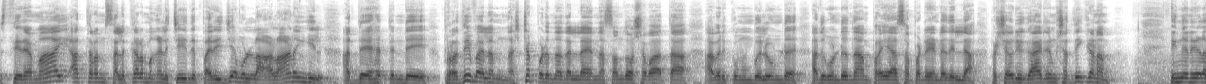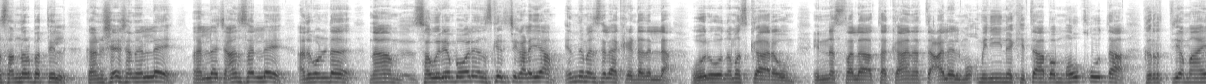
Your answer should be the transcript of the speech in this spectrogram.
സ്ഥിരമായി അത്തരം സൽക്കർമ്മങ്ങൾ ചെയ്ത് പരിചയമുള്ള ആളാണെങ്കിൽ അദ്ദേഹത്തിന്റെ പ്രതിഫലം നഷ്ടപ്പെടുന്നതല്ല എന്ന സന്തോഷവാർത്ത അവർക്ക് മുമ്പിലുണ്ട്. അതുകൊണ്ട് നാം പ്രയാസപ്പെടേണ്ടതില്ല. പക്ഷെ ഒരു കാര്യം ശ്രദ്ധിക്കണം. ഇങ്ങനെയുള്ള സന്ദർഭത്തിൽ കൺസേഷനല്ലേ നല്ല ചാൻസ് അല്ലേ? അതുകൊണ്ട് നാം സൗകര്യം പോലെ നിസ്കരിച്ച് കളയാം എന്ന് മനസ്സിലാക്കേണ്ടതല്ല. ഓരോ നമസ്കാരവും ഇന്ന സ്ഥലത്ത കാനത്ത് അലൽ മുഅ്മിനീന കിതാബം മൗക്കൂത്ത കൃത്യമായ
